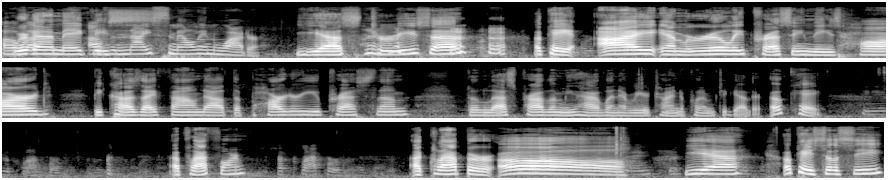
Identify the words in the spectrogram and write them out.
Of We're gonna make of these. nice smelling water. Yes, Teresa. Okay, I am really pressing these hard because I found out the harder you press them, the less problem you have whenever you're trying to put them together. Okay. A platform? A clapper. A clapper. Oh, yeah. Okay, so see,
